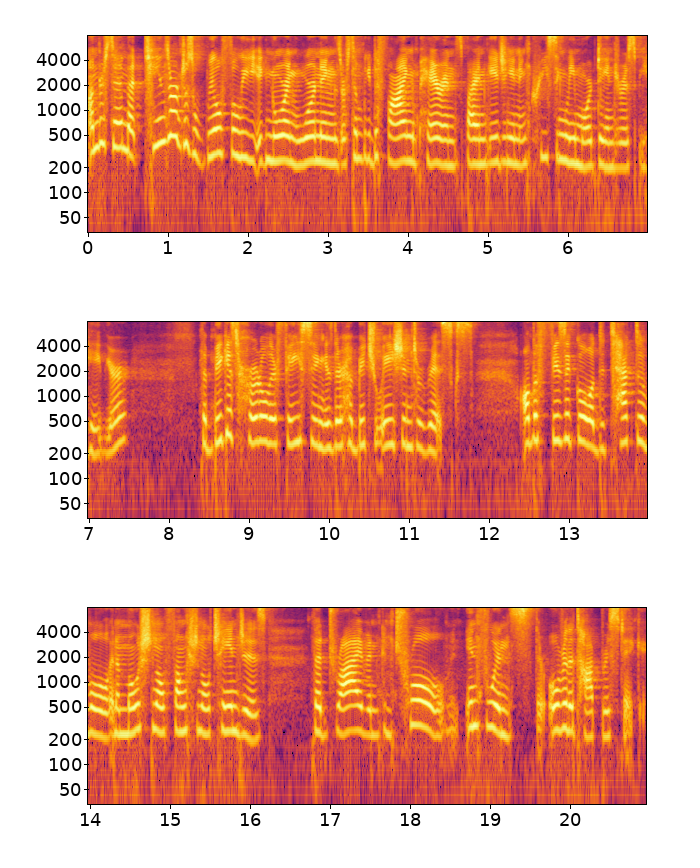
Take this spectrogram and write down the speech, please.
understand that teens aren't just willfully ignoring warnings or simply defying parents by engaging in increasingly more dangerous behavior. The biggest hurdle they're facing is their habituation to risks, all the physical, detectable, and emotional functional changes that drive and control and influence their over the top risk taking.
